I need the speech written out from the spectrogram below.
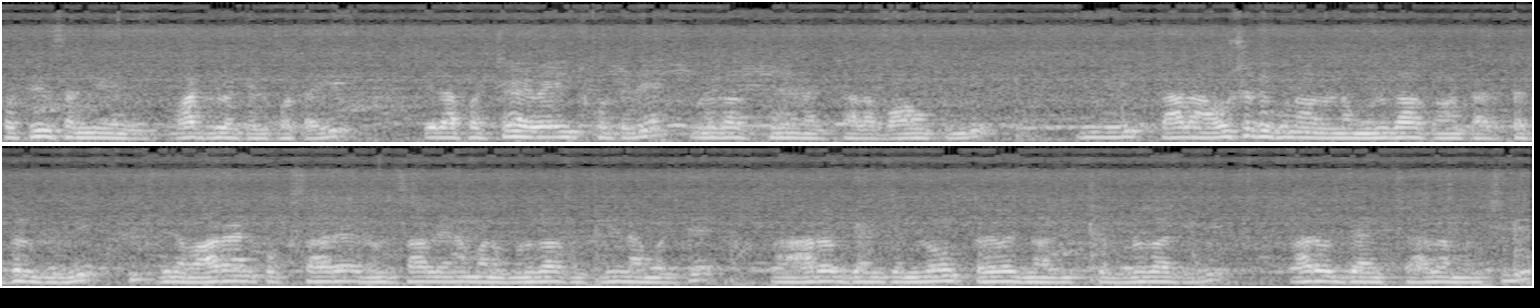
ప్రోటీన్స్ అన్ని వాటిలోకి వెళ్ళిపోతాయి. ఇలా పచ్చిగా వేయించుకుంటేనే మునగాకు తినడానికి చాలా బాగుంటుంది. ఇది చాలా ఔషధ గుణాలు ఉన్న మునగాకు అంటారు పెద్దలు దీన్ని. దీని వారానికి ఒకసారి రెండు సార్లు అయినా మనం మునగాకు తిన్నామంటే మన ఆరోగ్యానికి ఎన్నో ప్రయోజనాలు ఇచ్చే మునగాకు ఇది. ఆరోగ్యానికి చాలా మంచిది.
